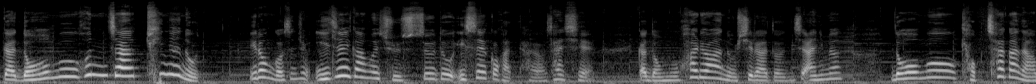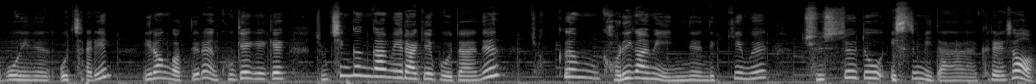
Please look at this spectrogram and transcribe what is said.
그러니까 너무 혼자 튀는 옷 이런 것은 좀 이질감을 줄 수도 있을 것 같아요. 사실. 그러니까 너무 화려한 옷이라든지 아니면 너무 격차가 나 보이는 옷차림 이런 것들은 고객에게 좀 친근감이라기보다는 조금 거리감이 있는 느낌을 줄 수도 있습니다. 그래서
